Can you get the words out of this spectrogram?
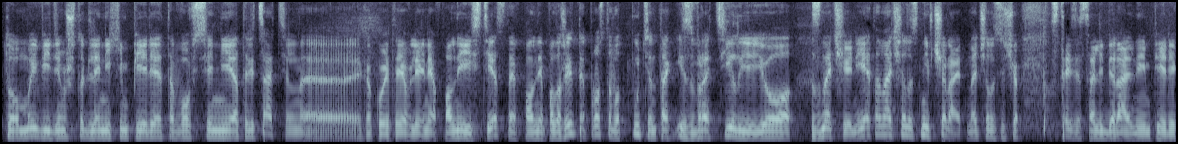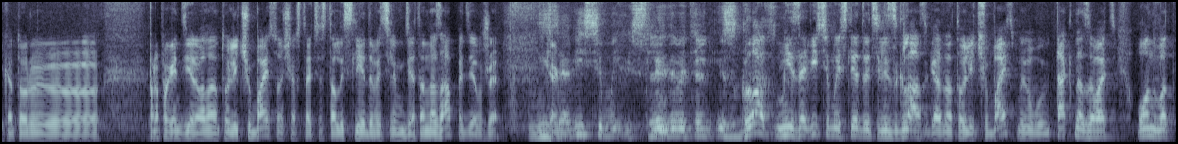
то мы видим, что для них империя это вовсе не отрицательное э, какое-то явление, а вполне естественное, вполне положительное. Просто вот Путин так извратил ее значение. И это началось не вчера, это началось еще с тезиса либеральной империи, которую пропагандировал Анатолий Чубайс. Он сейчас, кстати, стал исследователем где-то на Западе уже. Независимый как... исследователь из Глазго. Независимый исследователь из Глазго Анатолий Чубайс, мы его будем так называть. Он вот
